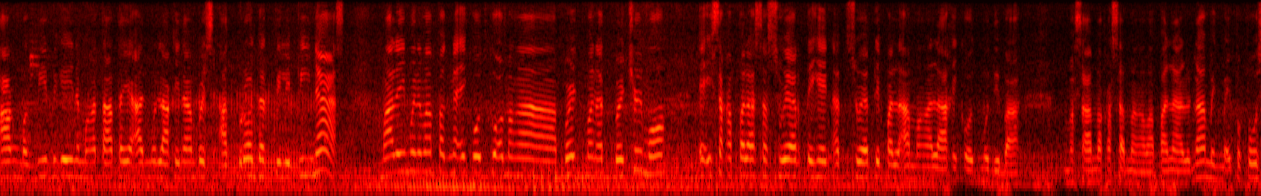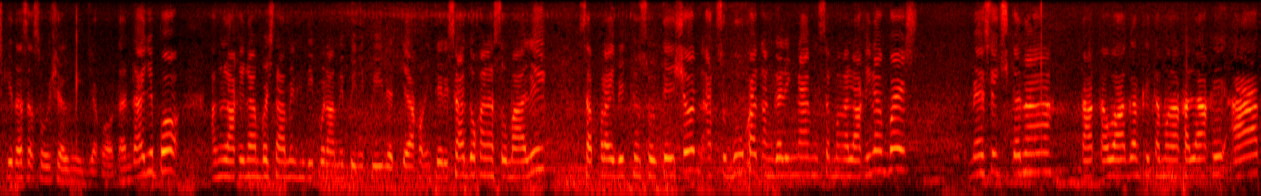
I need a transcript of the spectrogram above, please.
ang magbibigay ng mga tatayaan mo lucky numbers abroad at Pilipinas. Malay mo naman pag na-code ko ang mga birth month at birth year mo, eh isa ka pala sa swertehin at swerte pala ang mga lucky code mo, di ba? Masama ka sa mga mapanalo namin, maipopost kita sa social media ko. Tandaan nyo po, ang lucky numbers namin hindi po namin pinipilit. Kaya kung interesado ka na sumali sa private consultation at subukan ang galing namin sa mga lucky numbers, message ka na, tatawagan kita mga kalaki at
